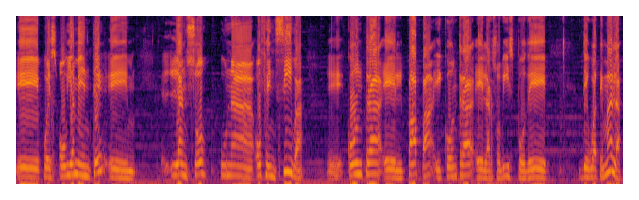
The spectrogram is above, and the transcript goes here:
eh, pues obviamente lanzó una ofensiva eh, contra el Papa y contra el arzobispo de, Guatemala.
